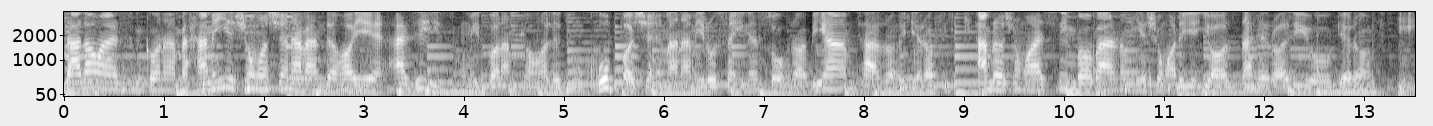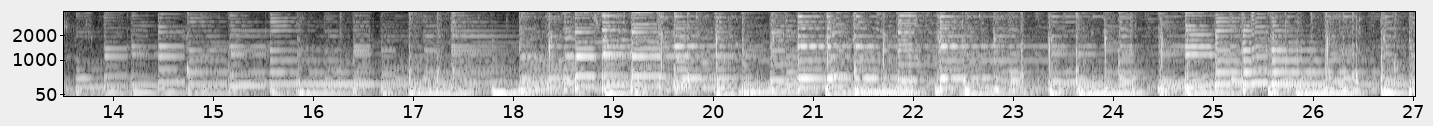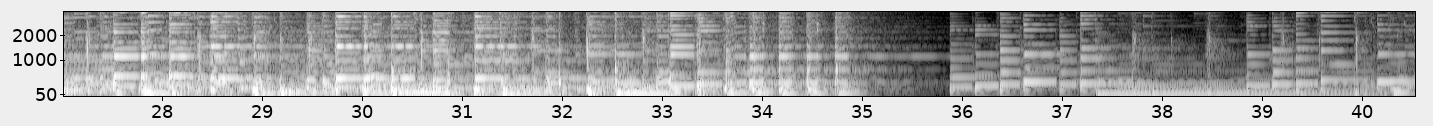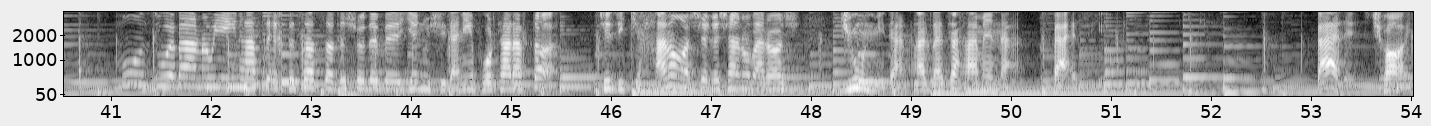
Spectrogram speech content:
سلام عرض می کنم به همه شما شنونده های عزیز. امیدوارم که حالتون خوب باشه. من امیر حسین سهرابی هم طراح گرافیک. همراه شما هستیم با برنامه شماره 11 رادیو گراف موضوع برنامه این هفته اختصاص داده شده به یه نوشیدنی پرطرفدار. چیزی که همه عاشقشن و براش جون میدن. البته همه نه بعضیا. بله چای.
